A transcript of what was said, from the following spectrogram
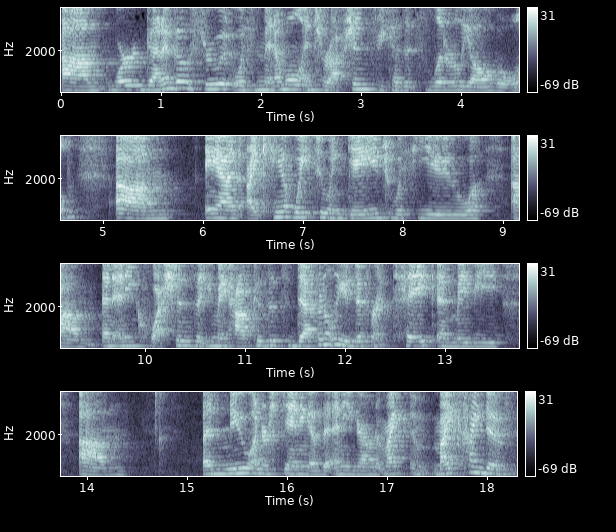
Um, we're gonna go through it with minimal interruptions because it's literally all gold. Um, and I can't wait to engage with you um, and any questions that you may have because it's definitely a different take and maybe um, a new understanding of the Enneagram. It might, it might kind of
